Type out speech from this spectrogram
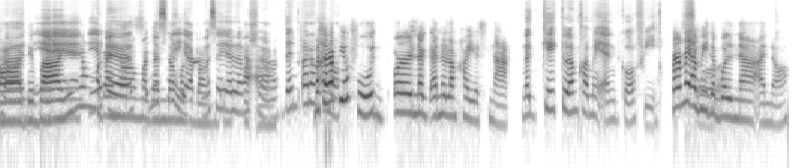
Oh, nagchichikahan. 'di ba? Yun And yung mag ano, yes, maganda masaya. mag-bond. Masaya lang siya. Oo. Then parang Masarap ano, yung food or nag-ano lang kayo, snack? nag-cake lang kami and coffee. Pero may So, available na ano,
